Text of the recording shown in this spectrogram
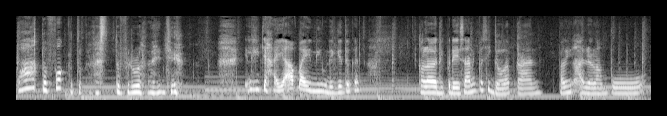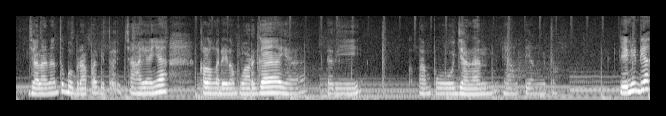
What the fuck gitu astagfirullahaladzim. Ini cahaya apa ini? Udah gitu kan. Kalau di pedesaan pasti gelap kan. Paling ada lampu jalanan tuh beberapa gitu. Cahayanya kalau nggak dari lampu warga ya dari lampu jalan yang tiang gitu. Ya ini dia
